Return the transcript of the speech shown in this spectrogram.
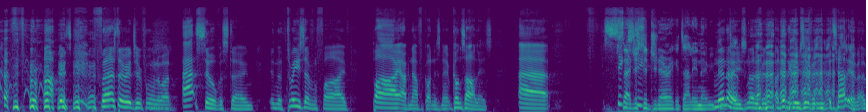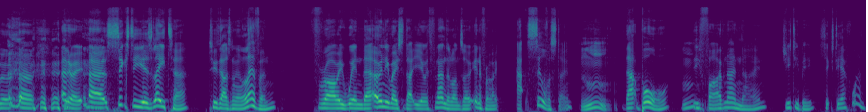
Ferrari's first ever victory in Formula One at Silverstone in the 375 by, I've now forgotten his name, Gonzalez. Uh, Is that just a generic Italian name? no, no, up? he's not even. I don't think he was even Italian. I don't. Uh, anyway, uh, 60 years later, 2011, Ferrari win their only race of that year with Fernando Alonso in a Ferrari at Silverstone. Mm. That bore the 599 GTB 60F1,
